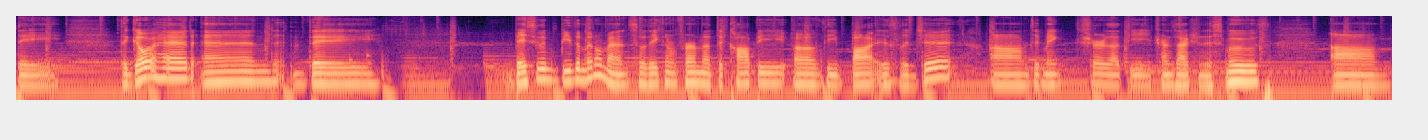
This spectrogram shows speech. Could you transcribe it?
they they go ahead and they basically be the middleman so they confirm that the copy of the bot is legit. Um, they make sure that the transaction is smooth. Um,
